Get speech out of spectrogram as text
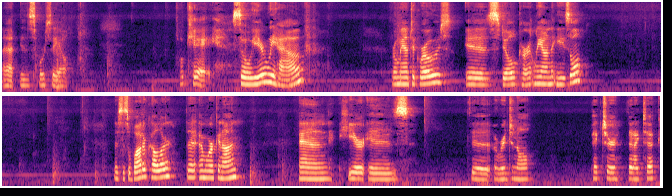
That is for sale. Okay, so here we have Romantic Rose is still currently on the easel. This is a watercolor that I'm working on. And here is the original picture that I took.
